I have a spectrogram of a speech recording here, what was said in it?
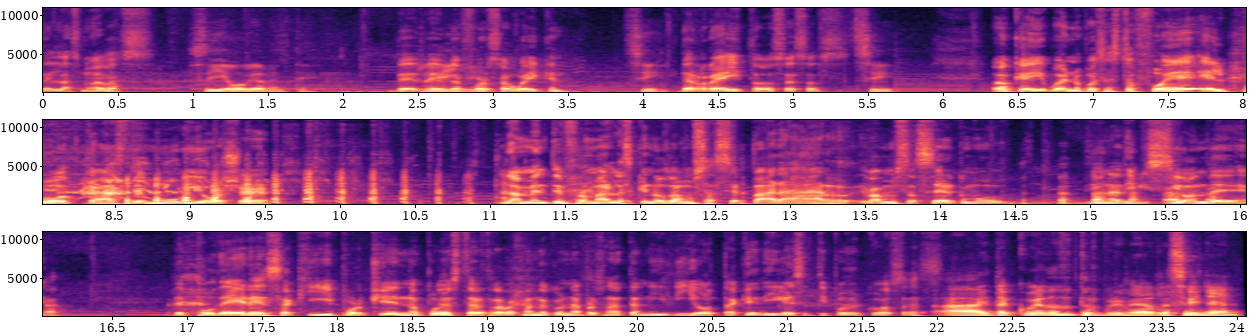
¿De las nuevas? Sí, obviamente. ¿De, de The Force Awakens? Sí. ¿De Rey y todos esos? Sí. Ok, bueno, pues esto fue el podcast de Movie Usher. Lamento informarles que nos vamos a separar, vamos a hacer como una división de, de poderes aquí porque no puedo estar trabajando con una persona tan idiota que diga ese tipo de cosas. Ay, ¿te acuerdas de tu primera reseña?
